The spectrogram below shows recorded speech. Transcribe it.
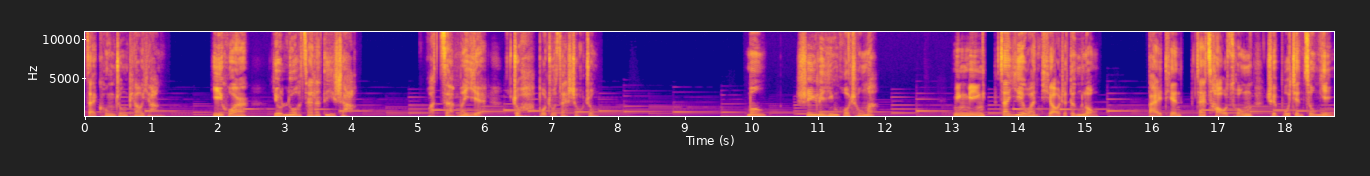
在空中飘扬，一会儿又落在了地上，我怎么也……抓不住在手中。梦是一粒萤火虫吗？明明在夜晚挑着灯笼，白天在草丛却不见踪影，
